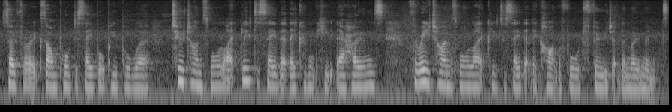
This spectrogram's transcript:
So, for example, disabled people were two times more likely to say that they couldn't heat their homes, three times more likely to say that they can't afford food at the moment.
